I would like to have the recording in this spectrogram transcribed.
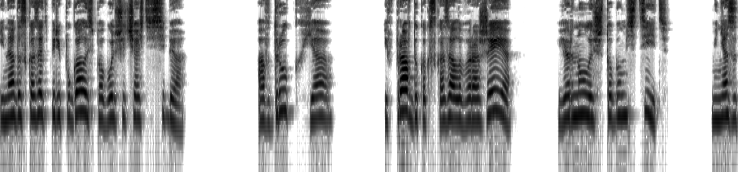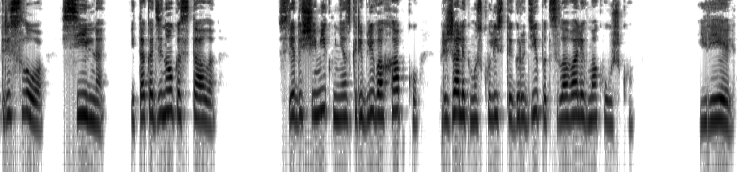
и, надо сказать, перепугалась по большей части себя. А вдруг я, и вправду, как сказала ворожея, вернулась, чтобы мстить? Меня затрясло, сильно, и так одиноко стало. В следующий миг меня сгребли в охапку, прижали к мускулистой груди, поцеловали в макушку. «Ириэль,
